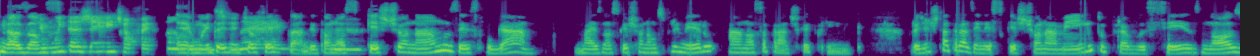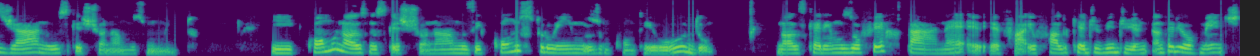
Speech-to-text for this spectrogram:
nós vamos. É muita gente ofertando. É muita isso, gente né? ofertando. Então, é. nós questionamos esse lugar, mas nós questionamos primeiro a nossa prática clínica. Para a gente estar tá trazendo esse questionamento para vocês, nós já nos questionamos muito. E como nós nos questionamos e construímos um conteúdo, nós queremos ofertar, né? É, é, eu falo que é dividir. Anteriormente,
